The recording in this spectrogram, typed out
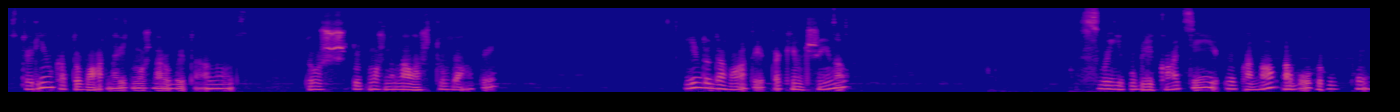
сторінка, товар навіть можна робити анонс. Тож тут можна налаштувати і додавати таким чином свої публікації у канал або групу.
